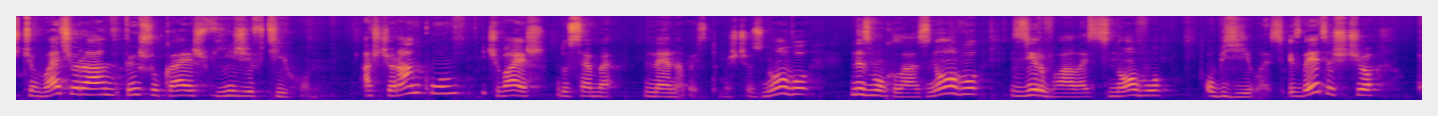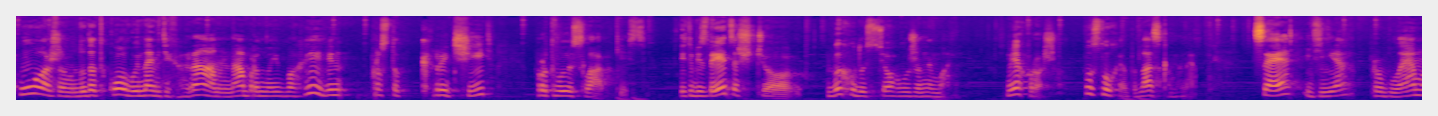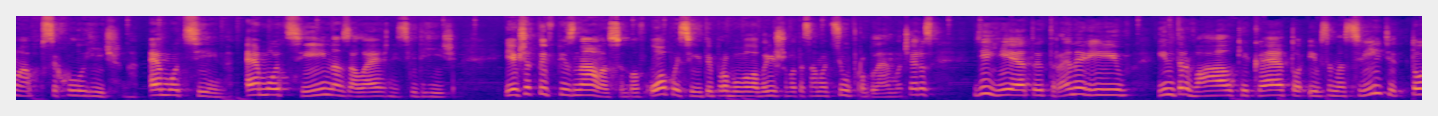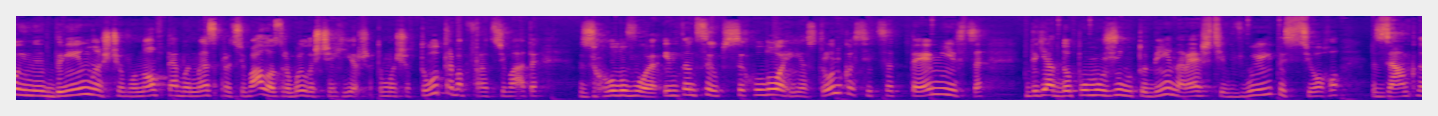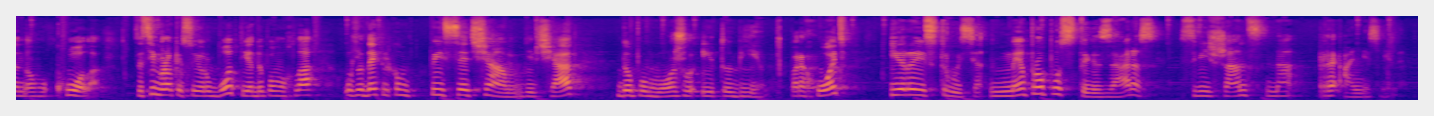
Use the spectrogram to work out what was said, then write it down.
Щовечора ти шукаєш в їжі втіху, а щоранку відчуваєш до себе ненависть, тому що знову не змогла, знову зірвалась, знову об'їлась. І здається, що кожен додатковий навіть грам набраної ваги він просто кричить про твою слабкість. І тобі здається, що виходу з цього вже немає. Моя хороша, послухай, будь ласка, мене. Це є проблема психологічна, емоційна, емоційна залежність від їжі. І якщо ти впізнала себе в описі і ти пробувала вирішувати саме цю проблему через дієти, тренерів, інтервалки, кето і все на світі, то й не дивно, що воно в тебе не спрацювало, а зробило ще гірше, тому що тут треба працювати з головою. Інтенсив психологія стрункості це те місце, де я допоможу тобі нарешті вийти з цього замкненого кола. За сім років своєї роботи я допомогла уже декільком тисячам дівчат. Допоможу і тобі. Переходь і реєструйся. Не пропусти зараз свій шанс на реальні зміни.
